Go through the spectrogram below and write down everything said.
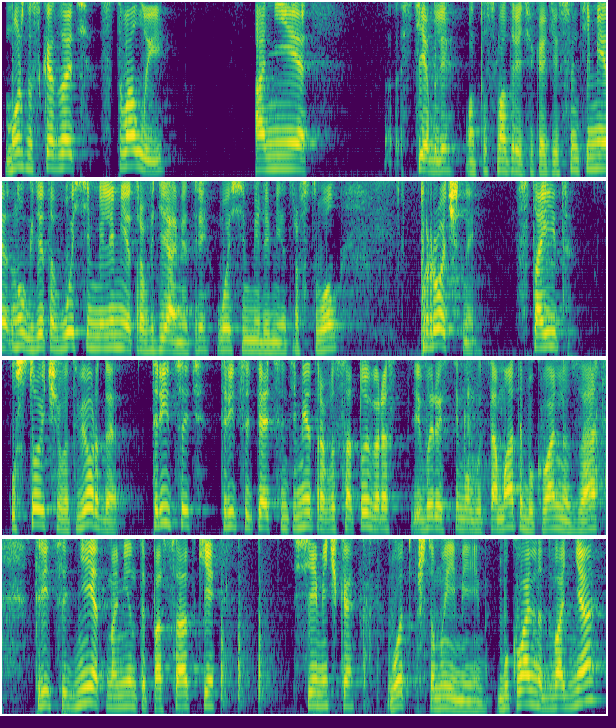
можно сказать, стволы, а не стебли. Вот посмотрите, какие сантиметры, ну где-то 8 миллиметров в диаметре, 8 миллиметров ствол. Прочный, стоит устойчиво, твердо, 30-35 сантиметров высотой вырасти, вырасти могут томаты буквально за 30 дней от момента посадки семечка. Вот что мы имеем. Буквально 2 дня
